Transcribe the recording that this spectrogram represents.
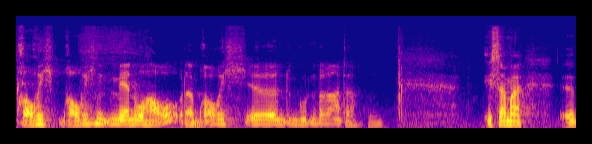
brauche ich, brauche ich mehr Know-how oder brauche ich äh, einen guten Berater? Ich sag mal, äh,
